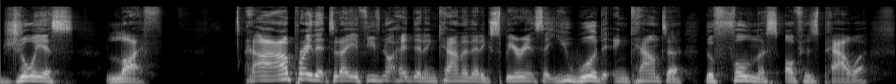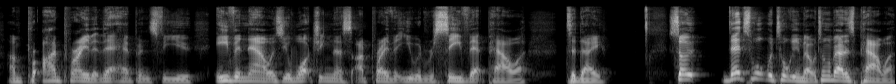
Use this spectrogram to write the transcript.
joyous life. I pray that today, if you've not had that encounter, that experience, that you would encounter the fullness of His power. I pray that that happens for you. Even now, as you're watching this, I pray that you would receive that power today. So that's what we're talking about. We're talking about His power.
